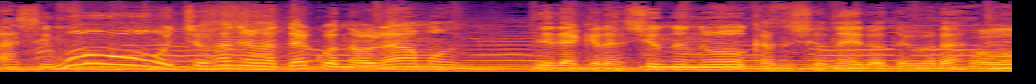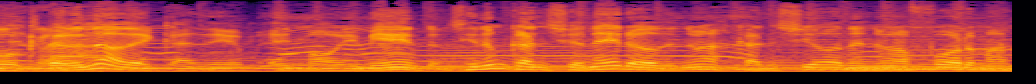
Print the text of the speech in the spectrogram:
hace muchos años atrás, cuando hablábamos de la creación de un nuevo cancionero, ¿te acordás? Oh, claro. Pero no de, de el movimiento, sino un cancionero de nuevas canciones, nuevas formas.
